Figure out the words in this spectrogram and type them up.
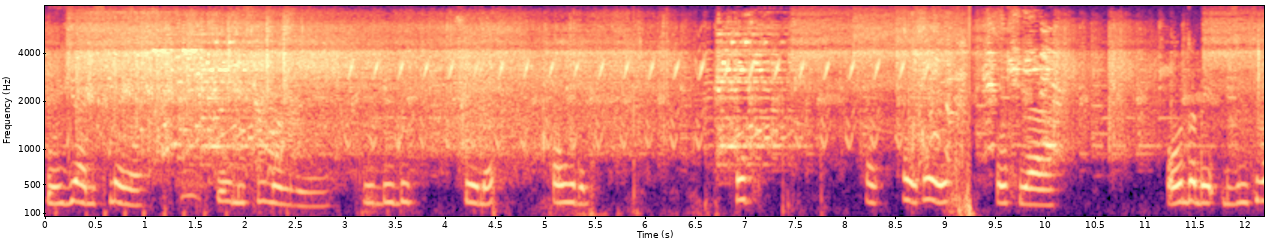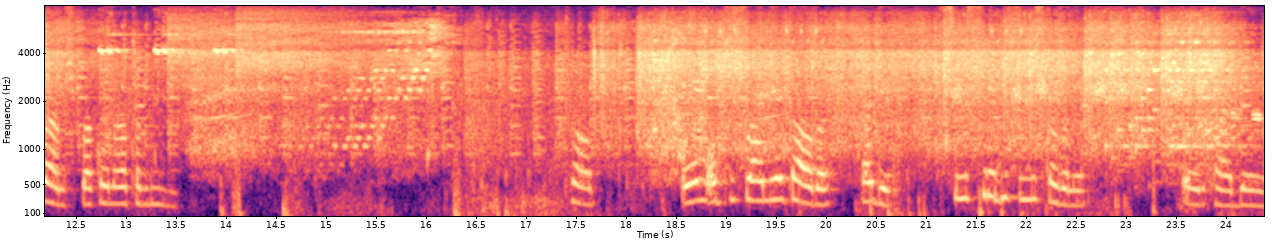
koyacağın ismi ya. Böyle isim ya? Dur dur dur. Şöyle. Alırım. Hop. Hayır hayır hayır. Of ya. Orada be, bizimki varmış. Bak onu atabilirim. Tamam. Oğlum 30 saniye kaldı. Hadi. Şu süre bitsin biz kazanıyor. Evet kardeş.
